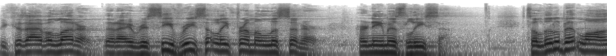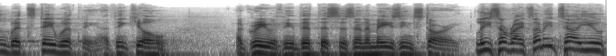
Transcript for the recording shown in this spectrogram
because I have a letter that I received recently from a listener. Her name is Lisa. It's a little bit long, but stay with me. I think you'll agree with me that this is an amazing story. Lisa writes, Let me tell you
